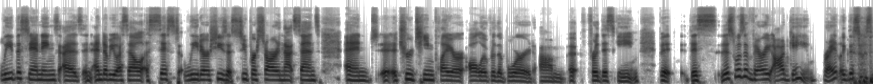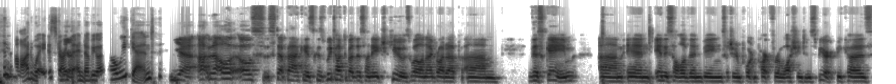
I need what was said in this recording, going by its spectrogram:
lead the standings as an NWSL assist leader. She's a superstar in that sense and a, a true team player all over the board um, uh, for this game. But this this was a very odd game, right? Like this was an odd way to start Yeah. the NWSL weekend. Yeah, uh, I'll, I'll step back is because we talked about this on HQ as well, and I brought up um, this game um, and Andi Sullivan being such an important part for Washington Spirit because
